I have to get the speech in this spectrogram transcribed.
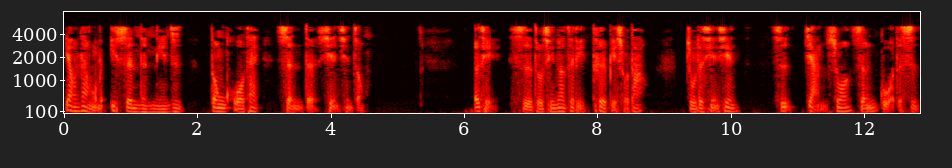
要让我们一生的年日都活在。神的显现中，而且使徒行传这里特别说到，主的显现是讲说神国的事，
